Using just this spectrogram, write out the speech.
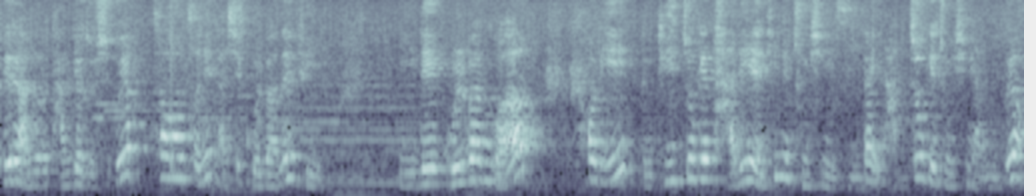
배를 안으로 당겨주시고요. 천천히 다시 골반을 뒤로. 이 내 골반과 허리, 그리고 뒤쪽에 다리에 힘의 중심이 있습니다. 이 앞쪽의 중심이 아니고요.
